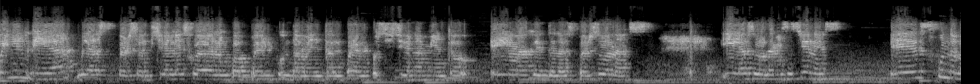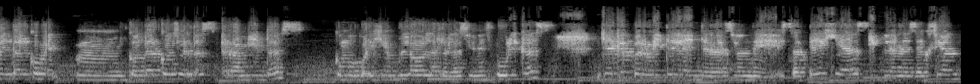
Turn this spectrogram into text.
hoy en día las percepciones juegan un papel fundamental para el posicionamiento e imagen de las personas y las organizaciones es fundamental mm, contar con ciertas herramientas como por ejemplo las relaciones públicas, ya que permiten la integración de estrategias y planes de acción.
